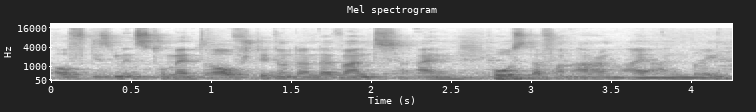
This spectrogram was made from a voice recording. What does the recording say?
auf diesem Instrument draufsteht und an der Wand ein Poster von RMI anbringt.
